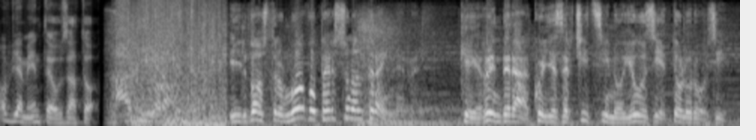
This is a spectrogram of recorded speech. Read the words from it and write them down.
Ovviamente ho usato AD-Rocket, il vostro nuovo personal trainer, che renderà quegli esercizi noiosi e dolorosi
